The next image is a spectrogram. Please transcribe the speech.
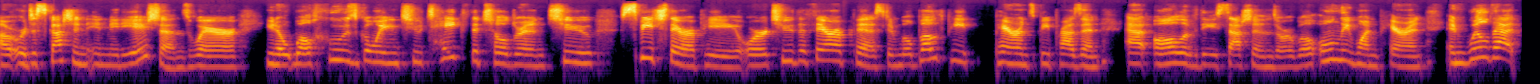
uh, or discussion in mediations where, you know, well, who's going to take the children to speech therapy or to the therapist? And will both parents be present at all of these sessions or will only one parent? And will that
